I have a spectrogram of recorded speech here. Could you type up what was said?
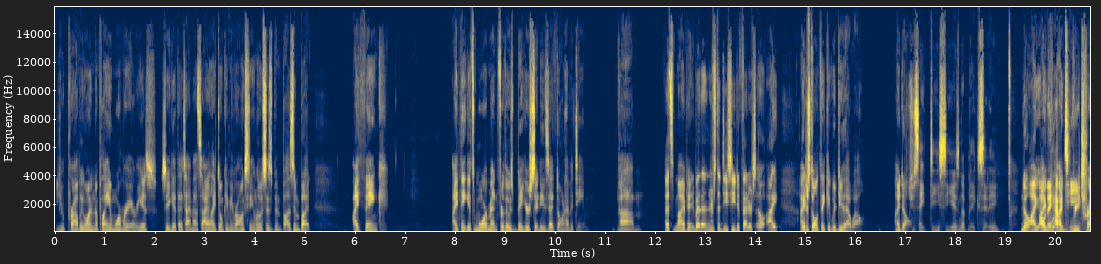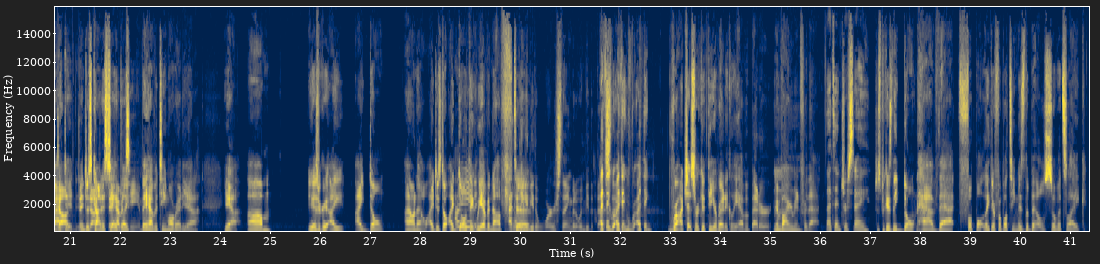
you're probably wanting to play in warmer areas, so you get that time outside. Like, don't get me wrong, St. Louis has been buzzing, but I think I think it's more meant for those bigger cities that don't have a team. Um, that's my opinion. But then there's the DC Defenders. Oh, I I just don't think it would do that well. I don't. Did you say DC isn't a big city? No, I, Oh, I, they have a I team. retracted Duh. And just kind they- of they said have a like team. they have a team already. Yeah. yeah. Um, you guys agree? I I don't I don't know. I just don't. I don't mean, think we it- have enough I don't to. think it'd be the worst thing, but it wouldn't be the best. I think I think I think Rochester could theoretically have a better Mm. environment for that, that's interesting. just because they don't have that football. Like their football team is the Bills, so it's like,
